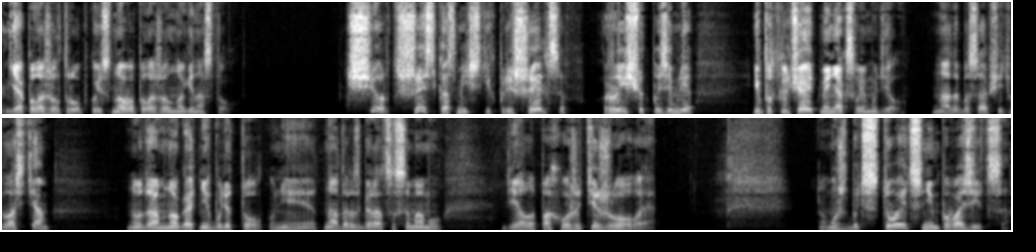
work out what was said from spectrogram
Я положил трубку и снова положил ноги на стол. Черт, шесть космических пришельцев рыщут по земле и подключают меня к своему делу. Надо бы сообщить властям. Ну да, много от них будет толку. Нет, надо разбираться самому. Дело, похоже, тяжелое. А может быть, стоит с ним повозиться?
